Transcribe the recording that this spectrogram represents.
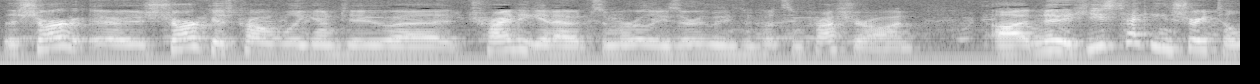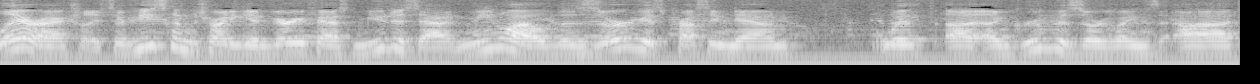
the shark uh, shark is probably going to uh, try to get out some early zerglings and put some pressure on. Uh, no, he's taking straight to lair actually. So he's going to try to get very fast mutas out. Meanwhile, the zerg is pressing down with a group of zerglings, uh,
